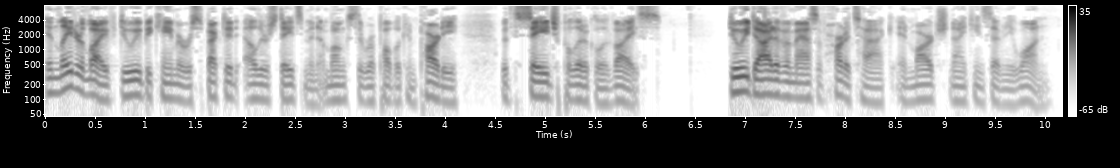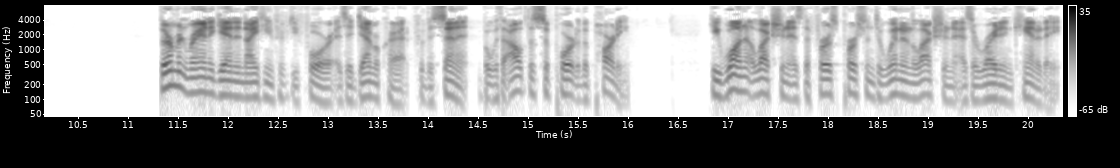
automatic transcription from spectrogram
In later life, Dewey became a respected elder statesman amongst the Republican Party with sage political advice. Dewey died of a massive heart attack in March 1971. Thurmond ran again in 1954 as a Democrat for the Senate, but without the support of the party. He won election as the first person to win an election as a write in candidate.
